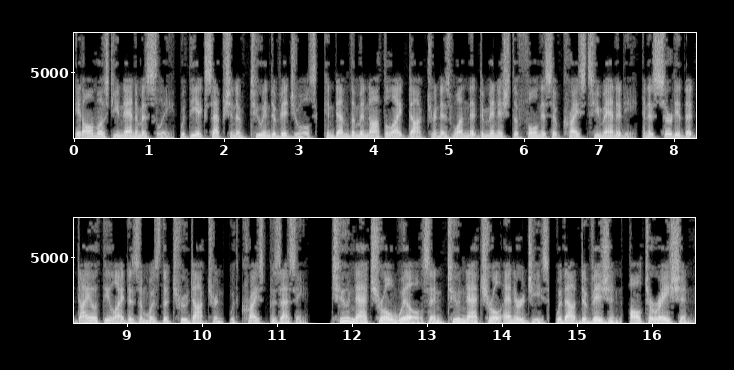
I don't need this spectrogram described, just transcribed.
It almost unanimously, with the exception of two individuals, condemned the Monothelite doctrine as one that diminished the fullness of Christ's humanity, and asserted that diothelitism was the true doctrine, with Christ possessing two natural wills and two natural energies, without division, alteration,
